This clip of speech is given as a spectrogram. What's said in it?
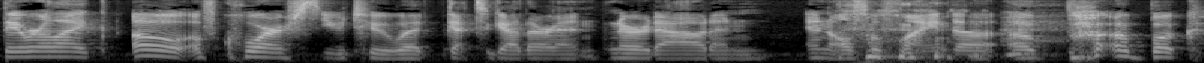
They were like, "Oh, of course, you two would get together and nerd out and and also find a, a, a, book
